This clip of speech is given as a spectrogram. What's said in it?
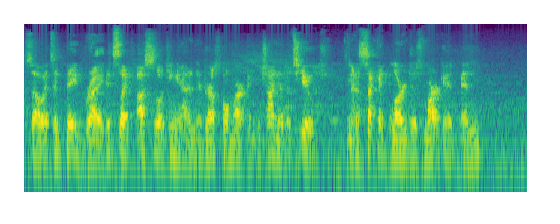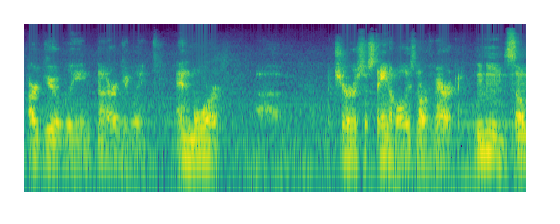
So it's a big Right. It's like us looking at an addressable market in China that's huge, Yeah. the second largest market, and arguably not arguably, and more um, mature, sustainable is North America. Mm-hmm. So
